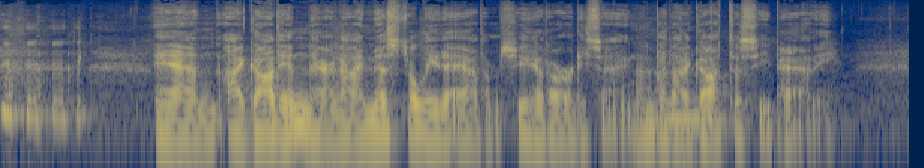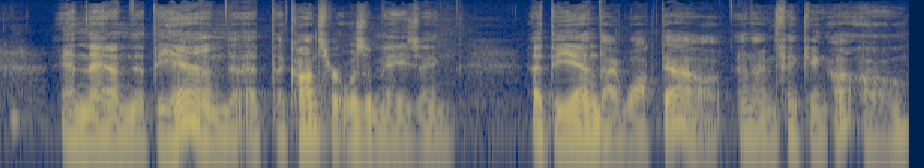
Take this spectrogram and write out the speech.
and I got in there. and I missed Oleta Adams. She had already sang, but I got to see Patti. And then at the end, at the concert was amazing. At the end, I walked out and I'm thinking, uh oh,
